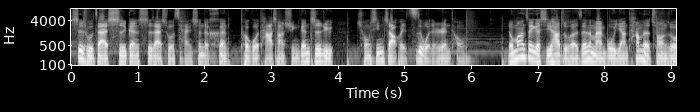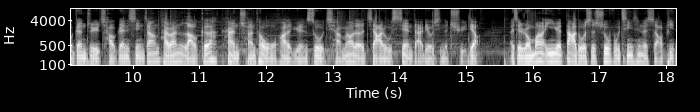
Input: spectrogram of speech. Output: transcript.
试图在失根世代所产生的恨，透过踏上寻根之旅，重新找回自我的认同。龙邦这个嘻哈组合真的蛮不一样，他们的创作更具草根性，将台湾老歌和传统文化的元素巧妙地加入现代流行的曲调。而且荣邦的音乐大多是舒服清新的小品，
